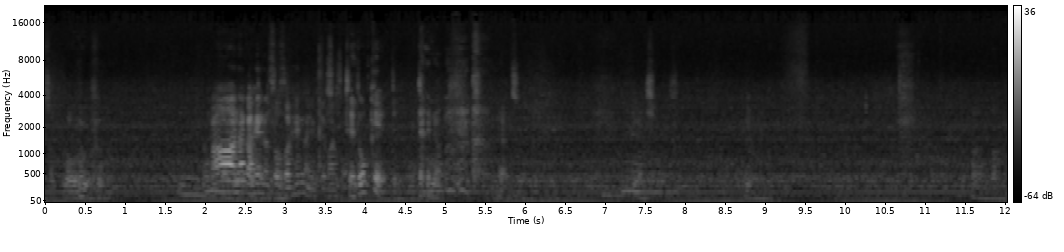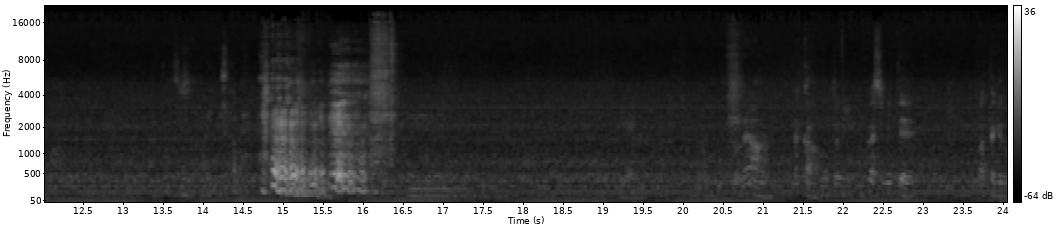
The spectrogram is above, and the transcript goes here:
ちょっと老夫婦ああなんか変なそうそう変な言ってました。手時計ってみたいなやつ気がしますうん。まあまあそうなん。ですかねそうね、あなんか本当に昔見てあったけど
